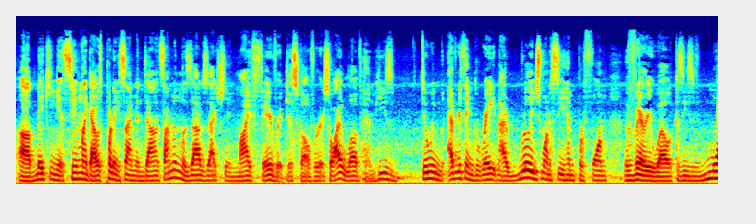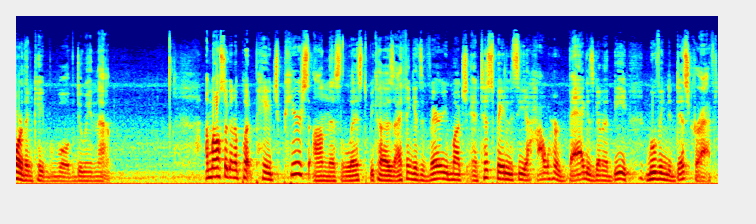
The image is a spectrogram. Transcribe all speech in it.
uh, making it seem like I was putting Simon down. Simon Lizotte is actually my favorite disc golfer, so I love him. He's doing everything great, and I really just want to see him perform very well because he's more than capable of doing that. I'm also going to put Paige Pierce on this list because I think it's very much anticipated to see how her bag is going to be moving to Discraft.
